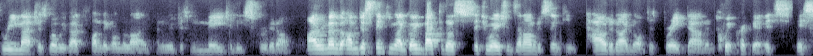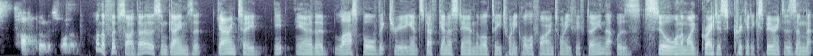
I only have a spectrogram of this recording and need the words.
three matches where we've had funding on the line and we've just majorly screwed it up. I remember I'm just thinking like going back to those situations and I'm just thinking, how did I not just break down and quit cricket? It's it's tough pill to swallow. On the flip side though, there's some games that guaranteed it. You know, the last ball victory against Afghanistan, the World T20 qualifier in 2015, that was still one of my greatest cricket experiences. And that,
